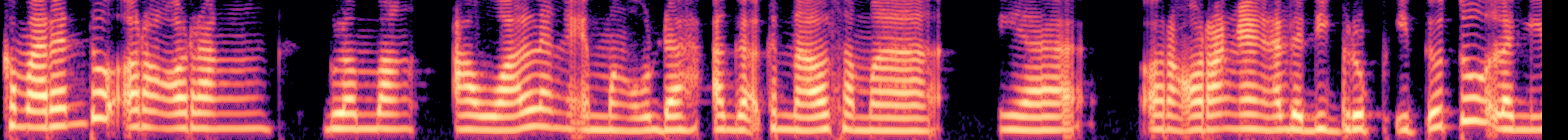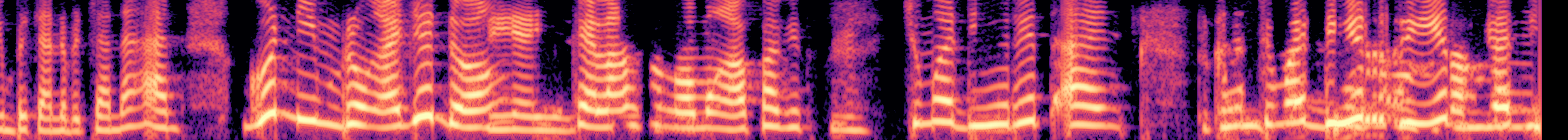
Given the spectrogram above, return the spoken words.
kemarin tuh orang-orang gelombang awal yang emang udah agak kenal sama ya orang-orang yang ada di grup itu tuh lagi bercanda-bercandaan gue nimbrung aja dong iya iya kayak langsung ngomong apa gitu Hmm. cuma dirit an kan cuma dirit langsung gak di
